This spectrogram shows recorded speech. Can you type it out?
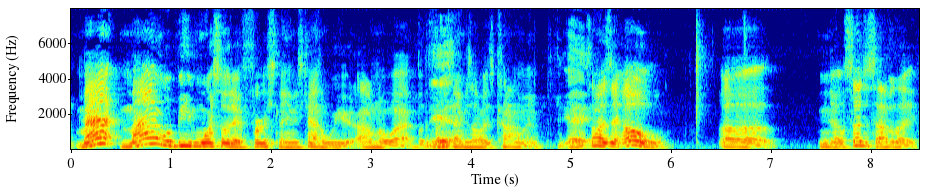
My mine would be more so that first name. It's kind of weird. I don't know why, but the first Yeah. name is always common. yeah, Somebody say, "Oh, uh, you know, such and such." I was like,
